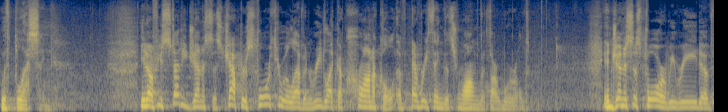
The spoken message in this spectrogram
with blessing. You know, if you study Genesis, chapters 4 through 11 read like a chronicle of everything that's wrong with our world. In Genesis 4, we read of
